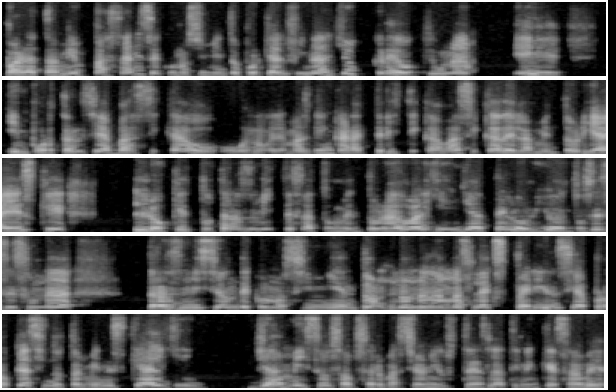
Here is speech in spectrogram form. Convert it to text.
para también pasar ese conocimiento, porque al final yo creo que una eh, importancia básica o, o, bueno, más bien característica básica de la mentoría es que lo que tú transmites a tu mentorado alguien ya te lo dio, entonces es una transmisión de conocimiento, no nada más la experiencia propia, sino también es que alguien ya me hizo esa observación y ustedes la tienen que saber.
